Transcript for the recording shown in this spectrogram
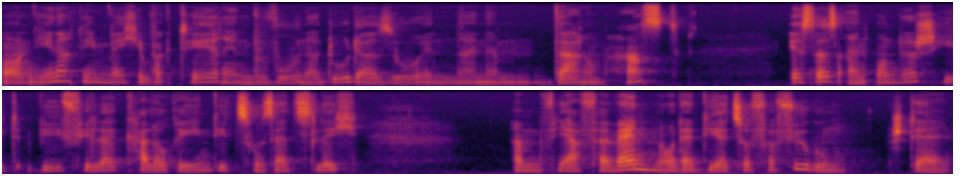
Und je nachdem, welche Bakterienbewohner du da so in deinem Darm hast, ist es ein Unterschied, wie viele Kalorien die zusätzlich ähm, ja, verwenden oder dir zur Verfügung stellen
